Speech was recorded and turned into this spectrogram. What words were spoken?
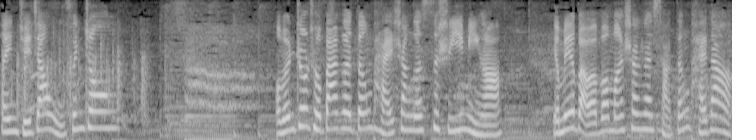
欢迎绝交五分钟。我们众筹八个灯牌上个四十一名啊，有没有宝宝帮忙上上小灯牌的？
